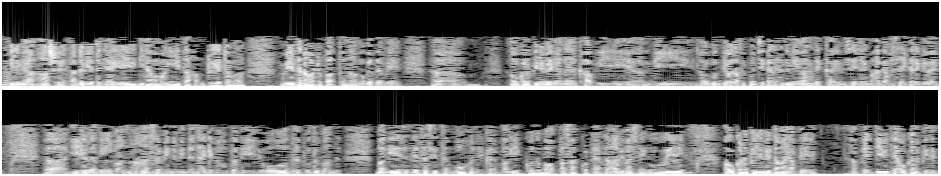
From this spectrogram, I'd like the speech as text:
පිළිම ආශ්‍රය අඩවියට ගියා. ඒ ගියාම මගේ හිත හන්ත්‍රියටම වේදනාවටපත් වුණා. මොකද මේ අවකන පිළිම ගැන කවි ගී ලෝකුන් දේවල් අපි පුංචි කාලේ හැදුනේ ඒවත් එක්කයි විශේෂයෙන් මහගමසේකරගේ ඔය ඉහළ නිල්වන් අහස විනිවිද නැගෙන ඔබගේ යෝධ බුදුබඳ මගේ නිතසිත මෝහණය කර මගේ කුදු බව පසක් කොට ඇත. ආදි වශයෙන් ඌ ඒ අවකන පිළිමේ තමයි අපේ අපේ ජීවිතය අවකන පිළිම.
